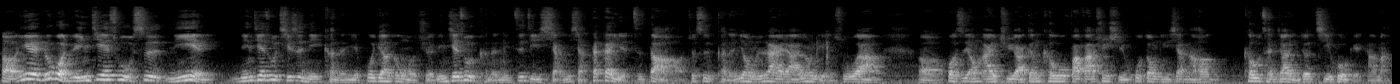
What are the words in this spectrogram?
哦，因为如果零接触是你也零接触，其实你可能也不一定要跟我学零接触，可能你自己想一想，大概也知道，就是可能用 Line 啊，用脸书啊，呃，或是用 IG 啊，跟客户发发讯息互动一下，然后客户成交你就寄货给他嘛。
